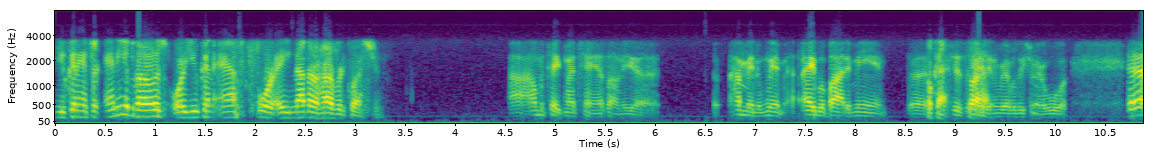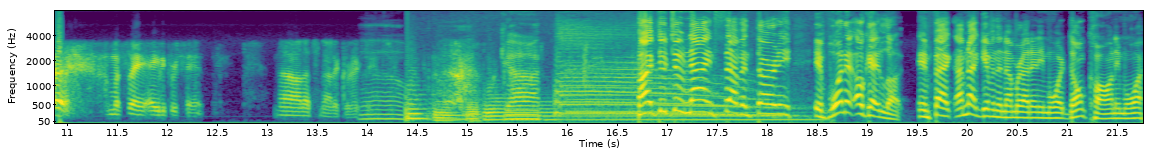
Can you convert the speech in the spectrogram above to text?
you can answer any of those, or you can ask for another Harvard question. Uh, I'm going to take my chance on the, uh, how many women, able-bodied men, uh, Okay, participated in the Revolutionary War. Uh, I'm going to say 80%. No, that's not a correct answer. Oh, God. 522-9730. If one okay, look. In fact, I'm not giving the number out anymore. Don't call anymore.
